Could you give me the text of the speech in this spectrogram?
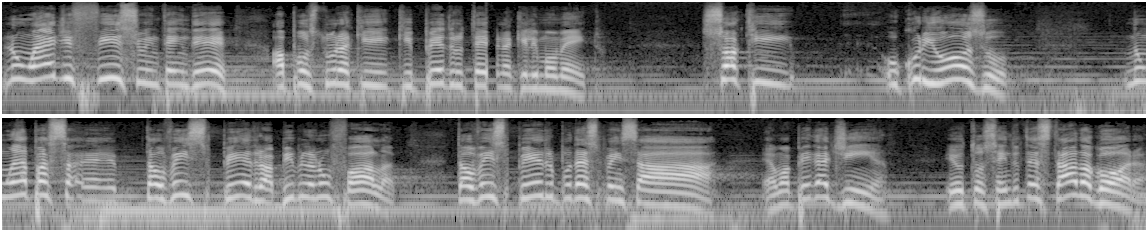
não é difícil entender a postura que, que Pedro teve naquele momento. Só que o curioso não é passar. É, talvez Pedro, a Bíblia não fala. Talvez Pedro pudesse pensar: ah, é uma pegadinha. Eu estou sendo testado agora.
